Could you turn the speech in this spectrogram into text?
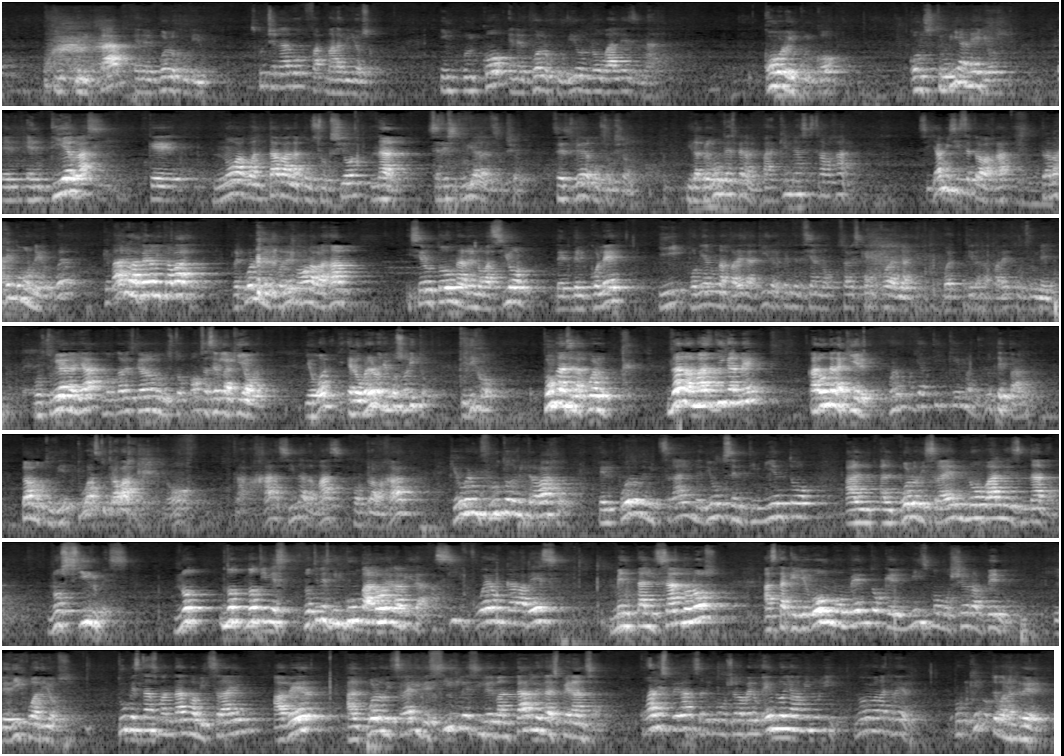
inculcar en el pueblo judío? Escuchen algo maravilloso. Inculcó en el pueblo judío no vales nada. ¿Cómo lo inculcó? Construían ellos en, tierras que no aguantaba la construcción nada. Se destruía la destrucción. Se destruía la construcción. Y la pregunta es, espérame, ¿para qué me haces trabajar? Si ya me hiciste trabajar, trabajé como negro. Bueno, que valga la pena mi trabajo. Recuerden que el colegio ahora Abraham hicieron toda una renovación del colegio y ponían una pared aquí, de repente decían, no, ¿sabes qué? Por allá. Bueno, tira la pared, construye allá. Construían allá, no, sabes que ahora no me gustó, vamos a hacerla aquí ahora. Llegó, el obrero llegó solito y dijo, pónganse de acuerdo, nada más díganme a dónde la quieren. Bueno, pues a ti qué, mano, yo te pago, pago tu día, tú haz tu trabajo. No, trabajar así nada más, por trabajar, quiero ver un fruto de mi trabajo. El pueblo de Mitzrayim me dio un sentimiento al, al pueblo de Israel, no vales nada, no sirves no, no, tienes, no tienes ningún valor en la vida. Así fueron cada vez mentalizándolos hasta que llegó un momento que el mismo Moshe Rabben le dijo a Dios, tú me estás mandando a Israel a ver al pueblo de Israel y decirles y levantarles la esperanza. ¿Cuál esperanza? Dijo Moshe Rabben, no me van a creer. ¿Por qué no te van a creer?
